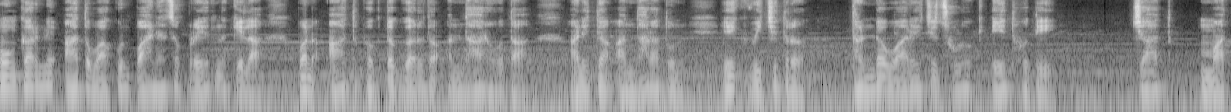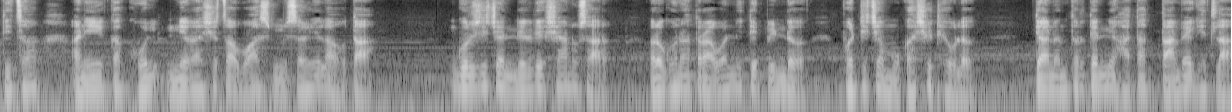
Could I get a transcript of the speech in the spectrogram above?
ओंकारने आत वाकून पाहण्याचा प्रयत्न केला पण आत फक्त गर्द अंधार होता आणि त्या अंधारातून एक विचित्र थंड वारेची झुळूक येत होती. ज्यात मातीचा आणि एका खोल निराशेचा वास मिसळलेला होता. गुरुजीच्या निर्देशानुसार रघुनाथरावांनी ते पिंड फटीच्या मुखाशी ठेवलं. त्यानंतर त्यांनी हातात तांब्या घेतला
